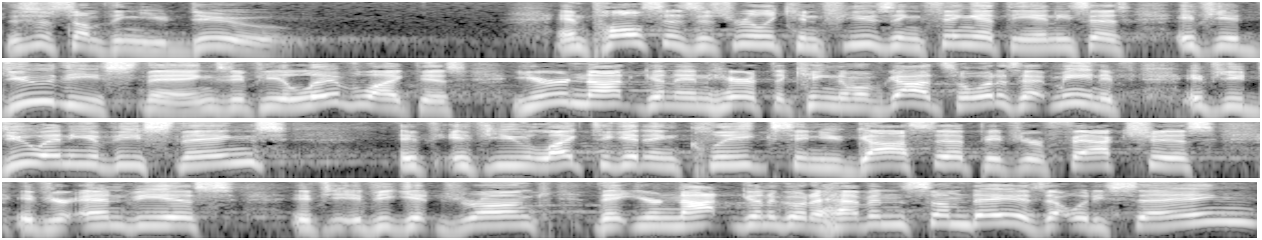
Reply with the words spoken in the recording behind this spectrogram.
this is something you do. And Paul says this really confusing thing at the end. He says, if you do these things, if you live like this, you're not going to inherit the kingdom of God. So, what does that mean? If, if you do any of these things, if, if you like to get in cliques and you gossip, if you're factious, if you're envious, if you, if you get drunk, that you're not going to go to heaven someday? Is that what he's saying?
